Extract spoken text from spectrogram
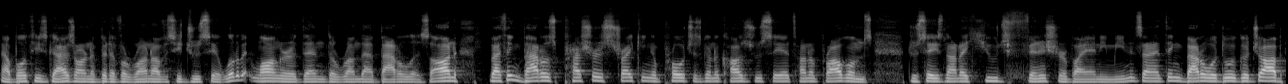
Now, both these guys are on a bit of a run. Obviously, Jousset a little bit longer than the run that Battle is on. But I think Battle's pressure striking approach is going to cause Jousset a ton of problems. Jousset is not a huge finisher by any means. And I think Battle will do a good job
